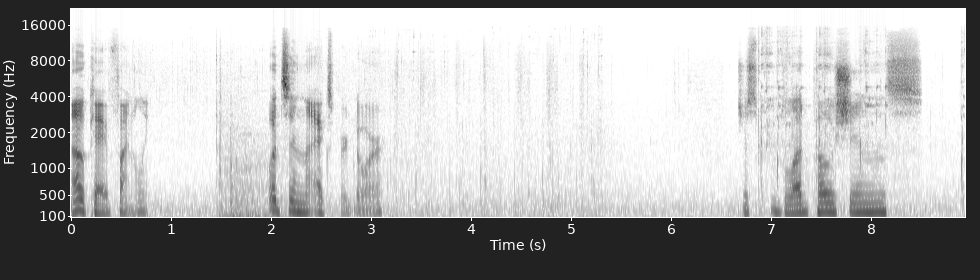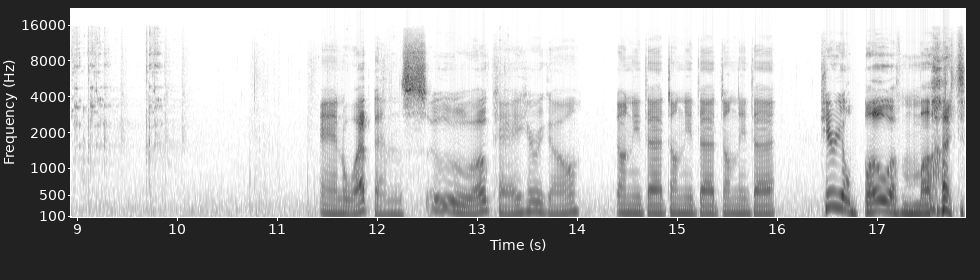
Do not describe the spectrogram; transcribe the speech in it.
Okay, finally. What's in the expert door? Just blood potions. And weapons. Ooh, okay, here we go. Don't need that, don't need that, don't need that. Imperial Bow of Mud.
